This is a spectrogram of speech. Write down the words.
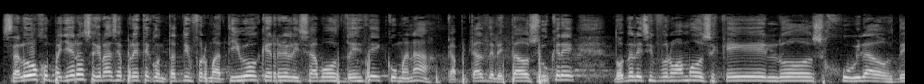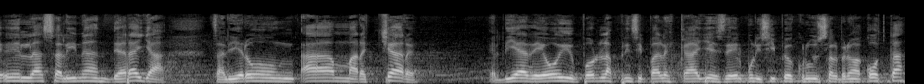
Saludos compañeros, gracias por este contacto informativo que realizamos desde Cumaná, capital del estado Sucre, donde les informamos que los jubilados de las salinas de Araya salieron a marchar el día de hoy por las principales calles del municipio Cruz Alberón Acosta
